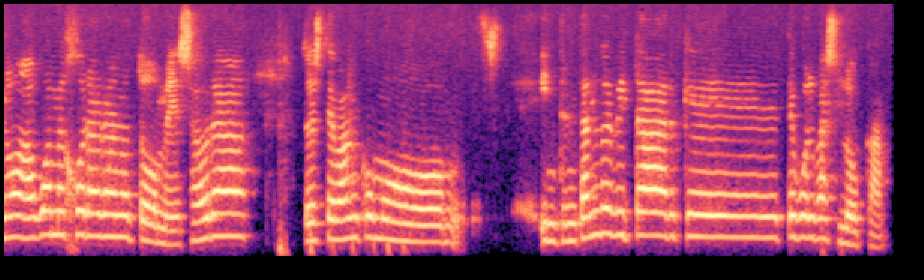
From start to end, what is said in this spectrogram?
no, agua mejor ahora no tomes? Ahora, entonces te van como intentando evitar que te vuelvas loca.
